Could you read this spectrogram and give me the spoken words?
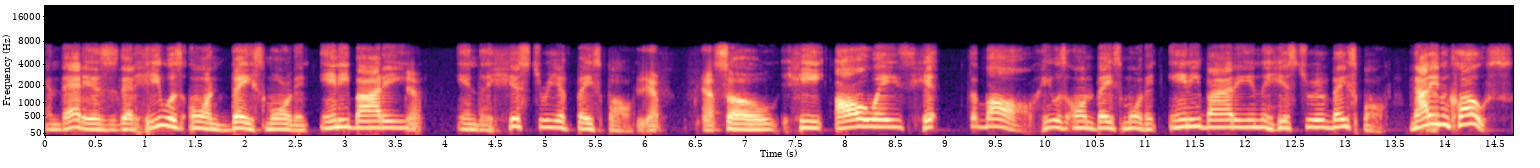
and that is that he was on base more than anybody Yep. in the history of baseball. Yep. Yep. So he always hit the ball. He was on base more than anybody in the history of baseball. Not Yep. even close.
